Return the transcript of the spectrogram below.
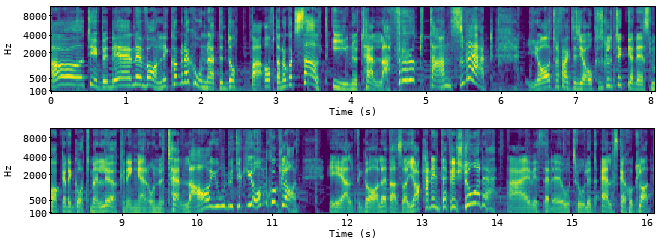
Ja, typ. Det är en vanlig kombination att doppa ofta något salt i Nutella. Fruktansvärt! Jag tror faktiskt jag också skulle tycka det smakade gott med lökringar och Nutella. Ja, jo, du tycker ju om choklad. Helt galet alltså. Jag kan inte förstå det. Nej, visst är det otroligt. Älskar choklad.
